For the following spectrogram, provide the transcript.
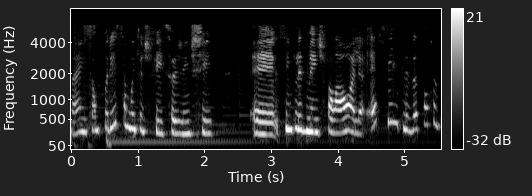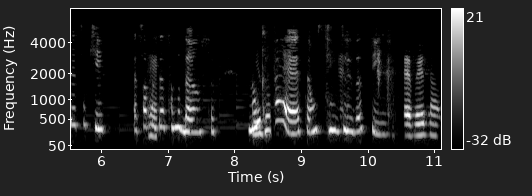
né? Então, por isso é muito difícil a gente é, simplesmente falar, olha, é simples, é só fazer isso aqui, é só é. fazer é. essa mudança. Nunca Mesmo... é tão simples assim. É verdade.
